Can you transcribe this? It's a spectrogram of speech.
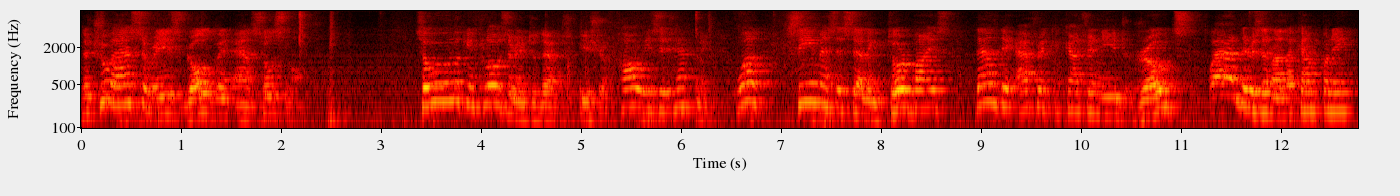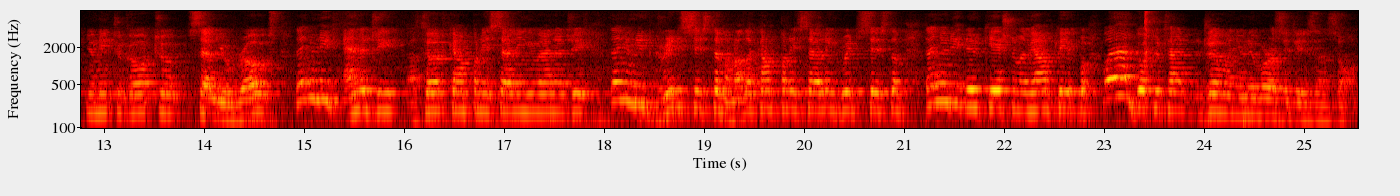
The true answer is Goldwind and Suzlon. So we were looking closer into that issue. How is it happening? Well, Siemens is selling turbines, then the African country need roads. Well, there is another company you need to go to sell you roads. Then you need energy, a third company selling you energy. Then you need grid system, another company selling grid system. Then you need education of young people. Well, go to German universities and so on.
